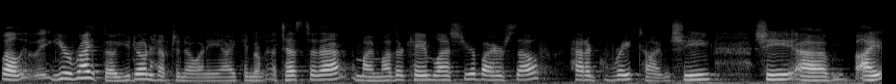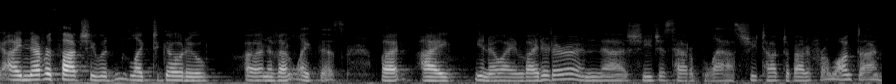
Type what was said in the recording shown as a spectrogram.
Well, you're right, though. You don't have to know any. I can No. attest to that. My mother came last year by herself, had a great time. She, she, um, I, I never thought she would like to go to uh, an event like this, but I, you know, I invited her, and uh, she just had a blast. She talked about it for a long time.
